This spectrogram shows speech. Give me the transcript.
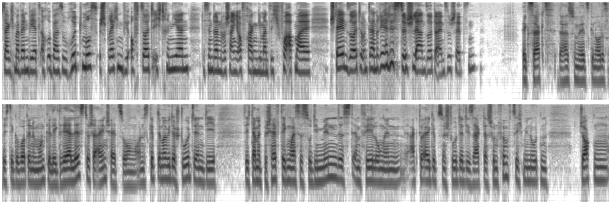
sage ich mal, wenn wir jetzt auch über so Rhythmus sprechen, wie oft sollte ich trainieren, das sind dann wahrscheinlich auch Fragen, die man sich vorab mal stellen sollte und dann realistisch lernen sollte einzuschätzen. Exakt, da hast du mir jetzt genau das richtige Wort in den Mund gelegt. Realistische Einschätzung. Und es gibt immer wieder Studien, die sich damit beschäftigen, was ist so die Mindestempfehlungen. Aktuell gibt es eine Studie, die sagt, dass schon 50 Minuten Joggen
